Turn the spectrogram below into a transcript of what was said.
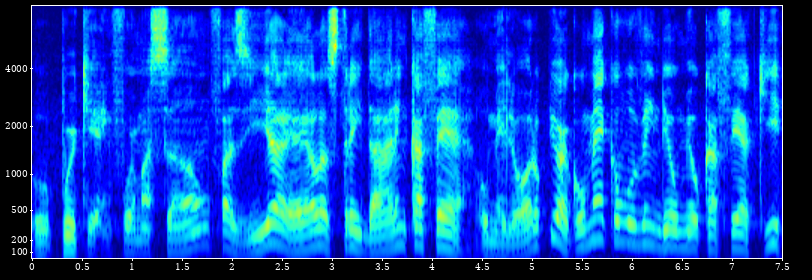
O, porque a informação fazia elas tradarem café, ou melhor ou pior. Como é que eu vou vender o meu café aqui?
